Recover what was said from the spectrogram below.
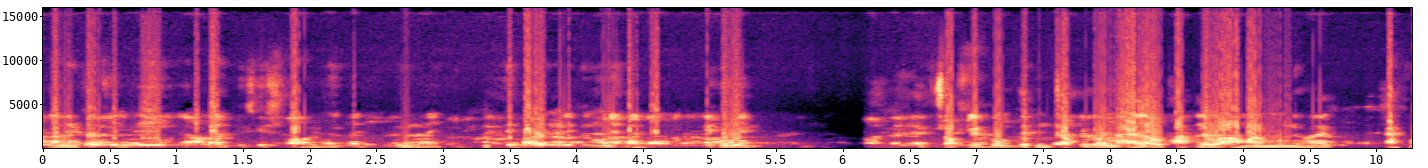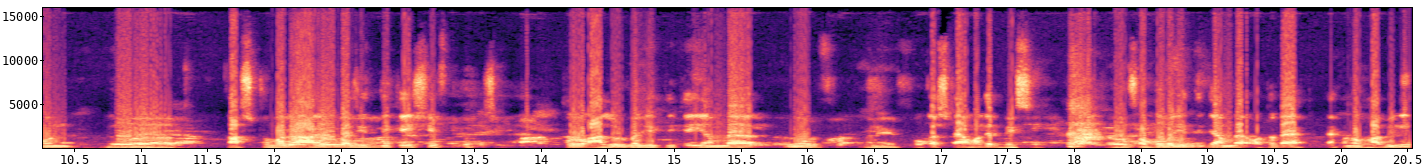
আগামী বছর কি আবার কিছু সহময় বা উন্নয়ন কি করতে পারে বলে কি মনে হয় বা চকলেট বোম দেখুন, চকলেট বোম অ্যালাউ থাকলেও আমার মনে হয় এখন কাস্টমাররা আলোর বাজির দিকেই শিফট করছে। তো আলোর বাজির দিকেই আমরা মোর মানে ফোকাসটা আমাদের বেশি। তো শব্দবাজির দিকে আমরা অতটা এখনও ভাবিনি।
